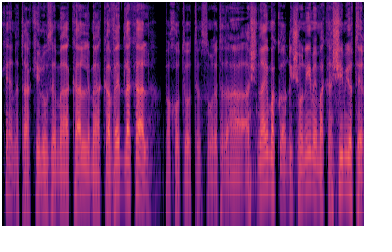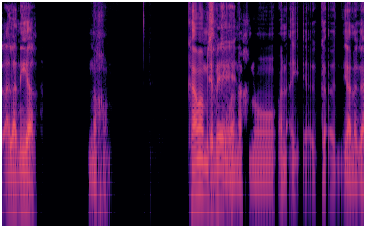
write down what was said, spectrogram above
כן, אתה כאילו זה מהקל, מהכבד לקל, פחות או יותר. זאת אומרת, השניים הראשונים הם הקשים יותר על הנייר. נכון. כמה משחקים הם... אנחנו, יאללה גיא,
